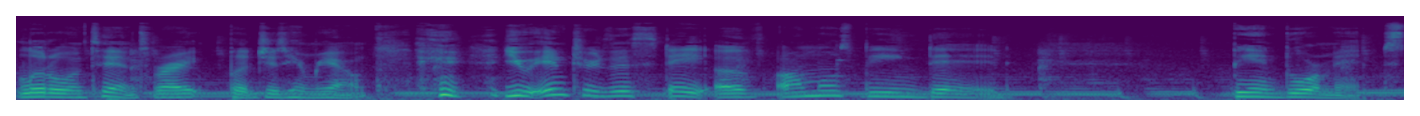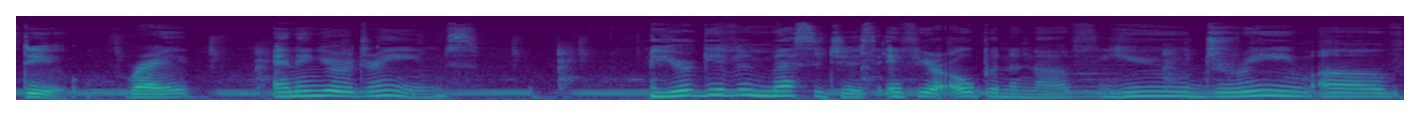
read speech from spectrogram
A little intense, right? But just hear me out. you enter this state of almost being dead, being dormant still, right? And in your dreams, you're given messages if you're open enough. You dream of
